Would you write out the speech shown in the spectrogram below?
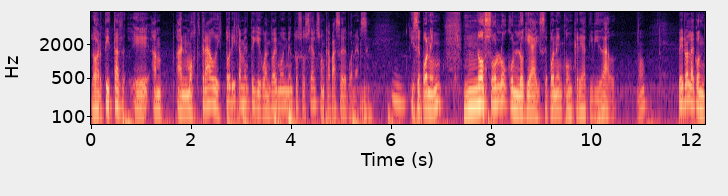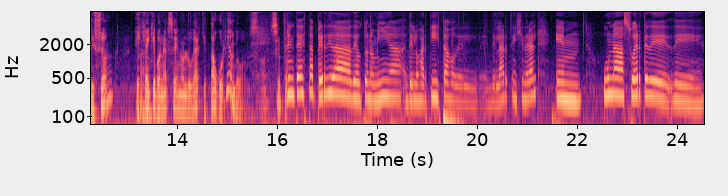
Los artistas eh, han, han mostrado históricamente que cuando hay movimiento social son capaces de ponerse. Mm. Y se ponen no solo con lo que hay, se ponen con creatividad, ¿no? Pero la condición es Claro. que hay que ponerse en un lugar que está ocurriendo. ¿no? sí, Frente a esta pérdida de autonomía de los artistas o del, del arte en general, em, una suerte de, de-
